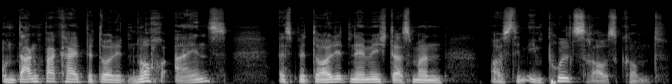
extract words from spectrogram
Und Dankbarkeit bedeutet noch eins. Es bedeutet nämlich, dass man aus dem Impuls rauskommt.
